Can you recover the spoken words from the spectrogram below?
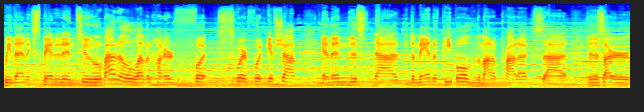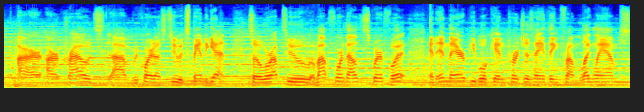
We then expanded into about an 1,100 foot square foot gift shop, and then this uh, the demand of people, the amount of products, uh, then this our our, our crowds um, required us to expand again. So we're up to about 4,000 square foot, and in there people can purchase anything from leg lamps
